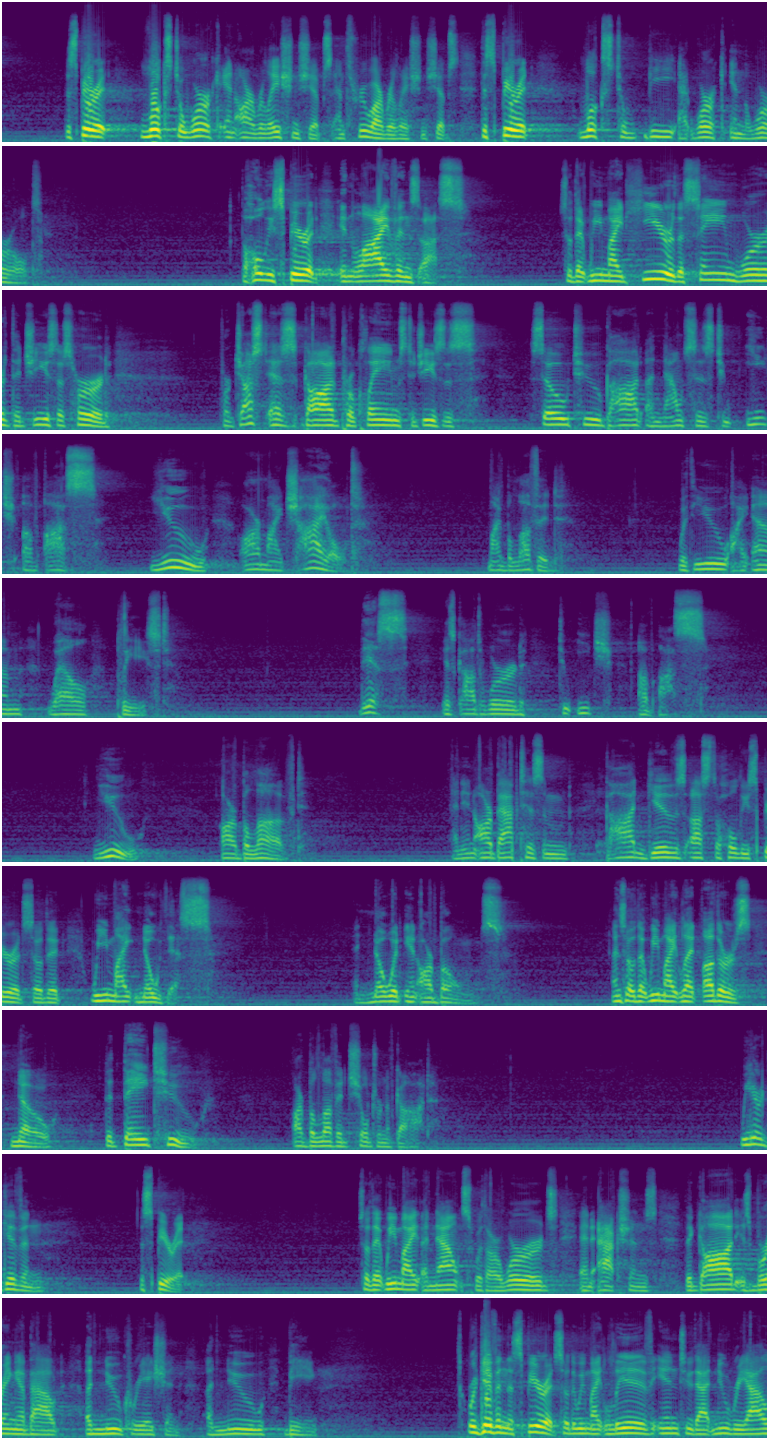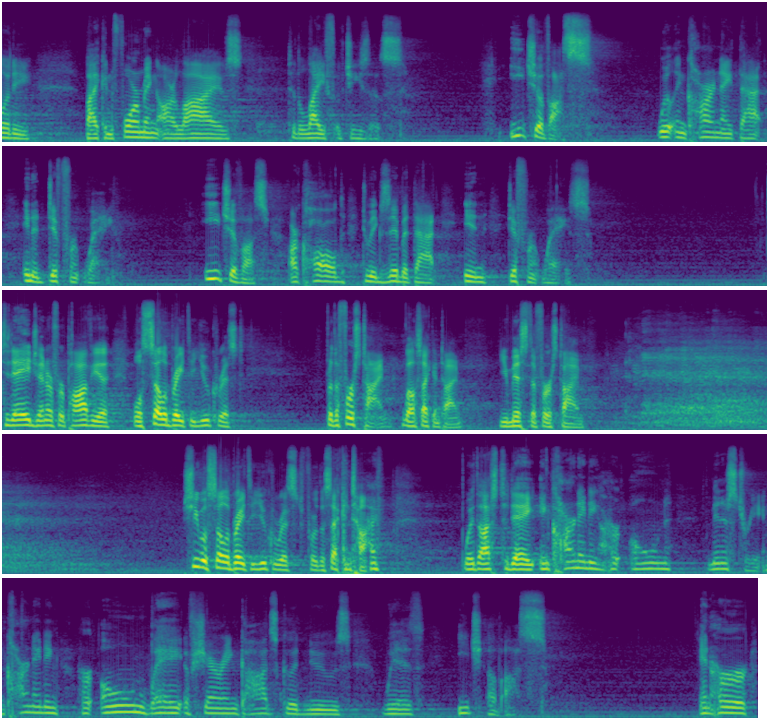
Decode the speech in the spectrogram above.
The Spirit looks to work in our relationships and through our relationships. The Spirit looks to be at work in the world. The Holy Spirit enlivens us so that we might hear the same word that Jesus heard. For just as God proclaims to Jesus, so too God announces to each of us, You are my child, my beloved. With you I am well pleased. This is God's word to each of us. You are beloved. And in our baptism, God gives us the Holy Spirit so that we might know this and know it in our bones. And so that we might let others know that they too are beloved children of God. We are given the Spirit so that we might announce with our words and actions that God is bringing about a new creation, a new being. We're given the Spirit so that we might live into that new reality by conforming our lives to the life of Jesus. Each of us will incarnate that in a different way. Each of us are called to exhibit that in different ways. Today, Jennifer Pavia will celebrate the Eucharist for the first time. Well, second time. You missed the first time. she will celebrate the Eucharist for the second time with us today, incarnating her own ministry, incarnating her own way of sharing God's good news with each of us in her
